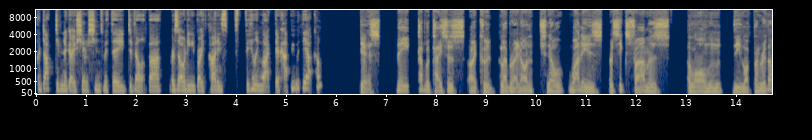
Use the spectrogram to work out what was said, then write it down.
productive negotiations with the developer, resulting in both parties feeling like they're happy with the outcome? Yes. The couple of cases I could elaborate on, Shonelle, one is six farmers along the Lachlan River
